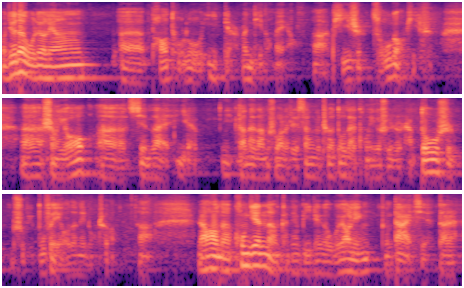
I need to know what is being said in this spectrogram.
我觉得五六零呃跑土路一点问题都没有啊，皮实足够皮实，呃省油呃现在也，刚才咱们说了，这三个车都在同一个水准上，都是属于不费油的那种车啊。然后呢，空间呢肯定比这个五幺零更大一些，当然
